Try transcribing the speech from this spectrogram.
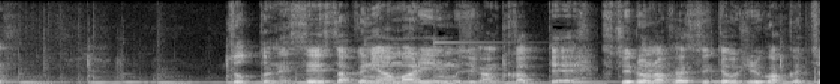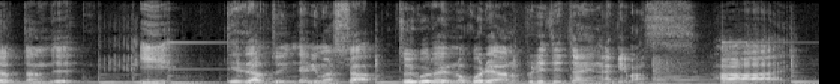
ん。ちょっとね、制作にあまりにも時間かかって、普通にお腹が空いてお昼ご飯食っちゃったんで、いいデザートになりました。ということで残りはあのプレゼンターに投げます。はーい。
